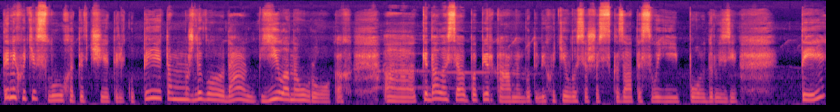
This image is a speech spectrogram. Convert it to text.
ти не хотів слухати вчительку, ти там, можливо, да, їла на уроках, кидалася папірками, бо тобі хотілося щось сказати своїй подрузі. Ти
